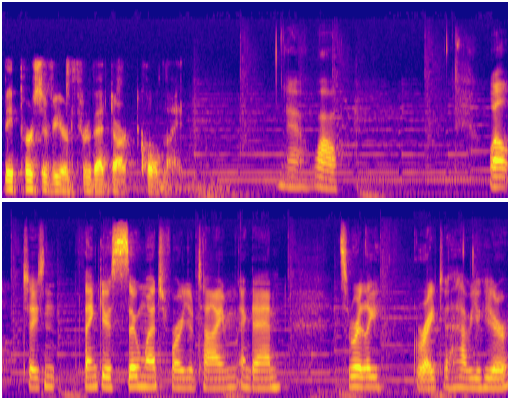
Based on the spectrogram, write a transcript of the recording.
they persevered through that dark cold night. Yeah wow well, Jason, thank you so much for your time again. It's really great to have you here.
